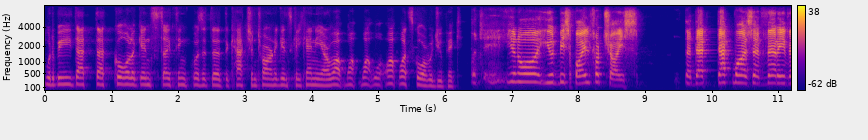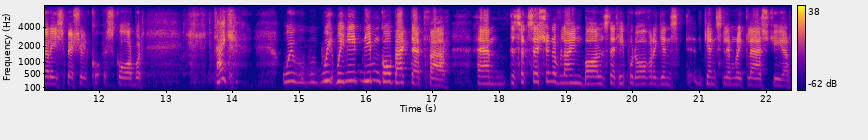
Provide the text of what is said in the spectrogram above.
would it be that that goal against? I think was it the, the catch and turn against Kilkenny, or what? What what what what score would you pick? But you know, you'd be spoiled for choice. that that that was a very very special co- score. But like we we we needn't even go back that far. Um, the succession of line balls that he put over against against Limerick last year,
